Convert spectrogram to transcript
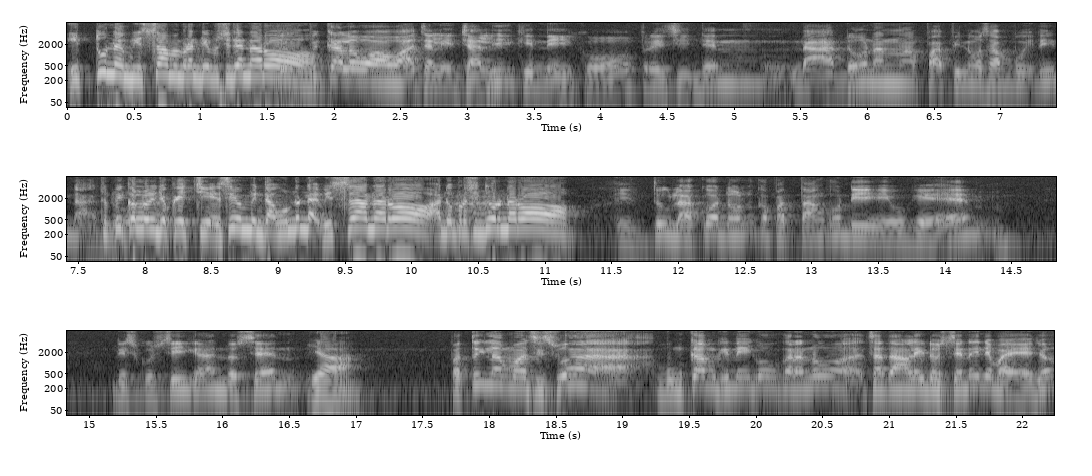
Itu yang bisa memberhentikan presiden Naro. Tapi kalau awak calik-calik kini ko presiden ndak ada nan Pak Pino sabut ni ndak ada. Tapi kalau dia kecil sih meminta mundur tidak bisa Naro. Ada prosedur Naro. itulah ko dulu ke petang ko di UGM diskusi kan dosen Ya. Patutlah mahasiswa bungkam kini ko karena sadang lagi dosen aja bayar jo.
